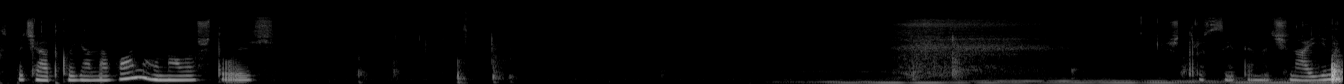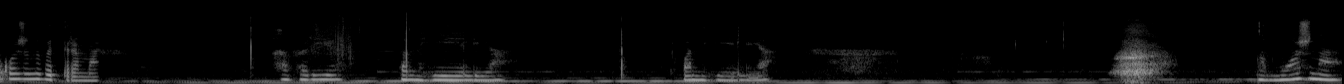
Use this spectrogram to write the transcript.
Спочатку я на вангу налаштуюсь. Штрусити починаю. Її не кожен витримає. Говори Вангелія. Вангелія. А можна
